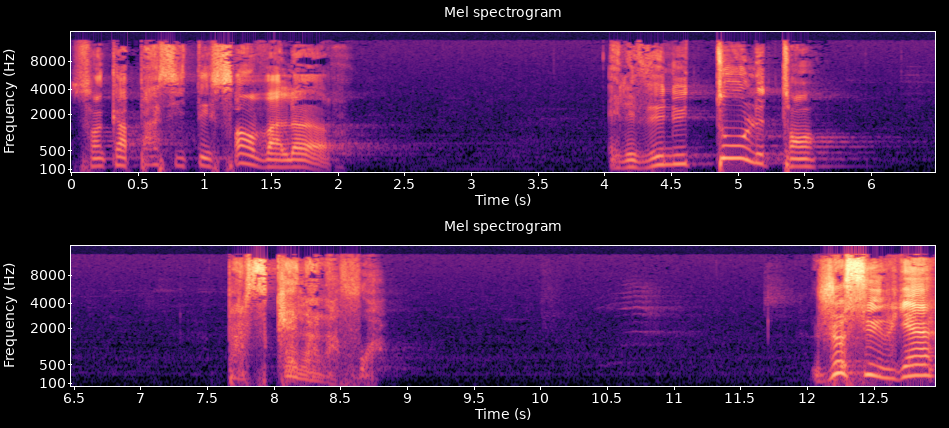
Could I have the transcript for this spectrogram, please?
sans capacité, sans valeur, elle est venue tout le temps parce qu'elle a la foi. Je suis rien,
